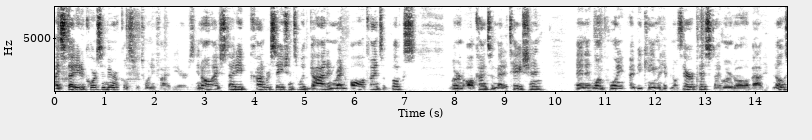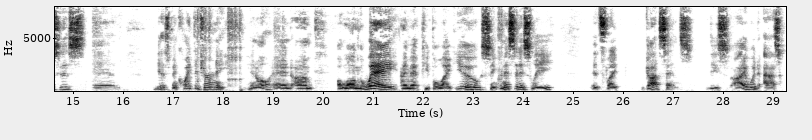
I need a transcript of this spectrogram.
I studied A Course in Miracles for 25 years. You know, I've studied conversations with God and read all kinds of books, learned all kinds of meditation. And at one point, I became a hypnotherapist. I learned all about hypnosis, and yeah, it's been quite the journey, you know. And um, along the way, I met people like you, synchronicitously. It's like God sends these. I would ask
